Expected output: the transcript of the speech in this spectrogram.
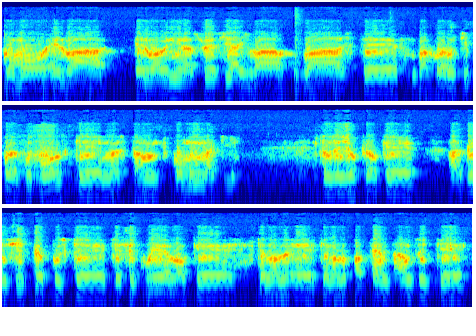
como él va, él va a venir a Suecia y va, va, este, va a jugar un tipo de fútbol que no es tan común aquí. Entonces yo creo que al principio, pues que, que se cuide, ¿no? Que, que no le, que no lo pateen tanto y que,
